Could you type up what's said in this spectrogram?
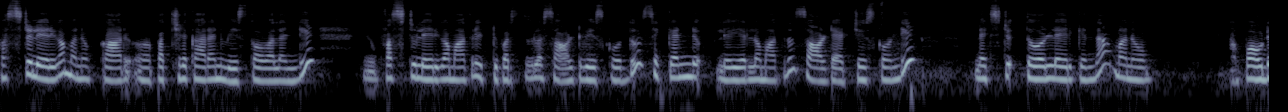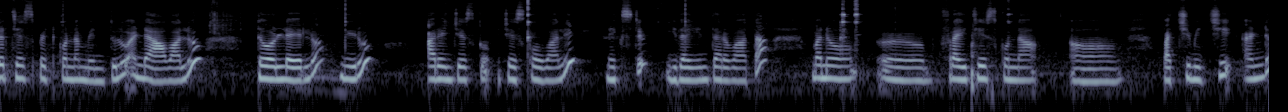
ఫస్ట్ లేయర్గా మనం కారు పచ్చడి కారాన్ని వేసుకోవాలండి. ఫస్ట్ లేయర్గా మాత్రం ఎట్టి పరిస్థితుల్లో సాల్ట్ వేసుకోవద్దు. సెకండ్ లేయర్లో మాత్రం సాల్ట్ యాడ్ చేసుకోండి. నెక్స్ట్ థర్డ్ లేయర్ కింద మనం పౌడర్ చేసి పెట్టుకున్న మెంతులు అండ్ ఆవాలు థర్డ్ లేయర్లో మీరు అరేంజ్ చేసుకో చేసుకోవాలి. నెక్స్ట్ ఇది అయిన తర్వాత మనం ఫ్రై చేసుకున్న పచ్చిమిర్చి అండ్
